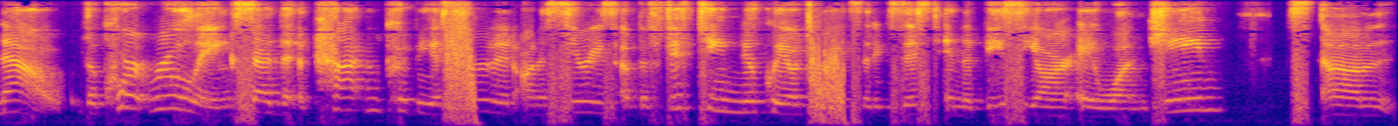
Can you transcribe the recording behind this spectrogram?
Now, the court ruling said that a patent could be asserted on a series of the 15 nucleotides that exist in the BCR-A1 gene. Um,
